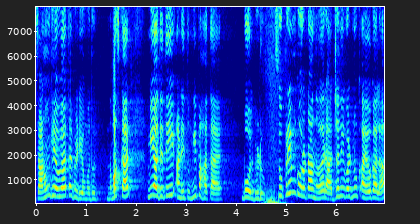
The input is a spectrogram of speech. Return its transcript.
जाणून घेऊया त्या व्हिडिओमधून. नमस्कार मी अदिती आणि तुम्ही पाहताय बोल भिडू सुप्रीम कोर्टानं राज्य निवडणूक आयोगाला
